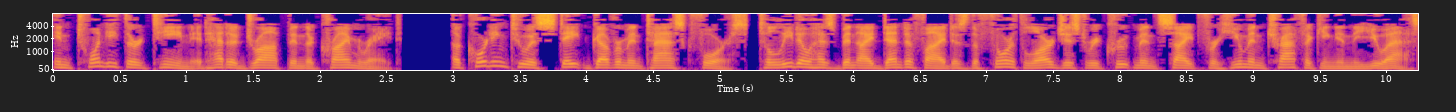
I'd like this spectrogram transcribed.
In 2013 it had a drop in the crime rate. According to a state government task force, Toledo has been identified as the fourth largest recruitment site for human trafficking in the U.S.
